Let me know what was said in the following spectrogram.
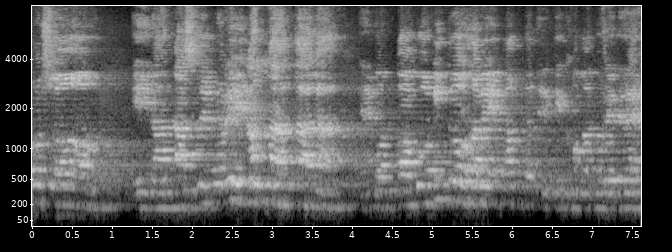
পশম এই রাত আসলে পরে আল্লাহ তাআলা এমন অগণিত হারে ক্ষমা করে দেন।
